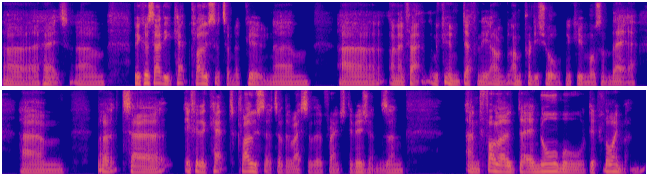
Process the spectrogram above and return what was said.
uh, ahead. Um, because had he kept closer to Maucune, um, uh, and in fact, Maucune definitely, I'm, I'm pretty sure Maucune wasn't there, um, but uh, if it had kept closer to the rest of the French divisions and and followed their normal deployment,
